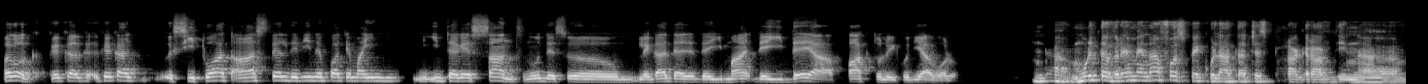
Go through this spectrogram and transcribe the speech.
mă rog, cred că, cred că situat astfel devine poate mai interesant, nu? De, uh, legat de, de, ima- de ideea pactului cu diavolul. Da, multă vreme n-a fost speculat acest paragraf din, uh,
